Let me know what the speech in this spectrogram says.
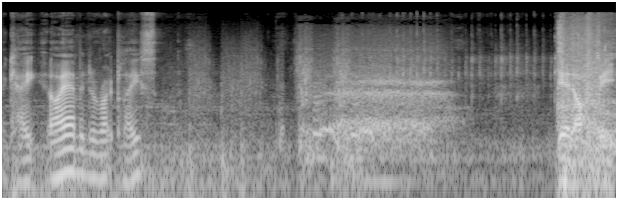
Okay, I am in the right place. Get off me.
